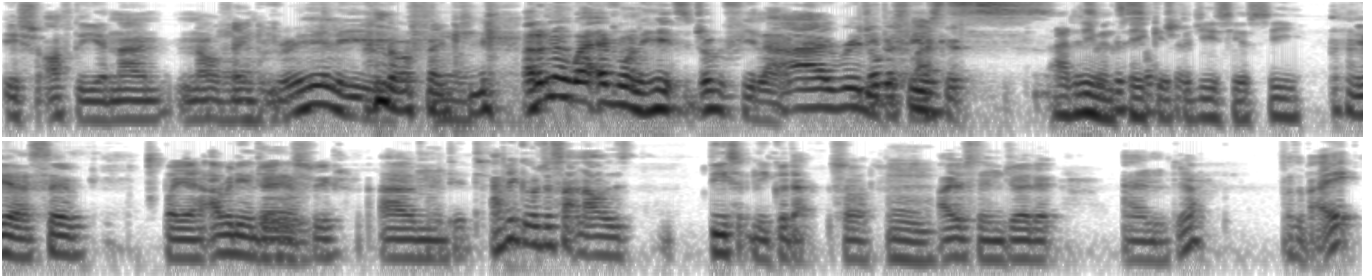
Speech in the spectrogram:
ish after year nine. No, thank you. Really, No, thank Mm. you. I don't know why everyone hates geography. Like I really geography dislike it. is. I didn't it's even good take it for. GCSE. Yeah, same. But yeah, I really enjoyed Damn. history. I Um, did. I think it was just something I was decently good at, so Mm. I just enjoyed it. And yeah, that's about it.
